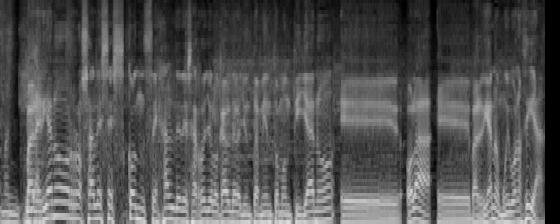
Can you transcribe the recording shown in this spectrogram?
Montilla. Valeriano Rosales es concejal de desarrollo local del Ayuntamiento Montillano. Eh, hola, eh, Valeriano, muy buenos días.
